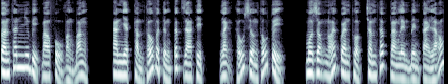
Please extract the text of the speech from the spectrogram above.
toàn thân như bị bao phủ bằng băng. Hàn nhiệt thẩm thấu vào từng tấc da thịt, lạnh thấu xương thấu tủy. Một giọng nói quen thuộc trầm thấp vang lên bên tài lão,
